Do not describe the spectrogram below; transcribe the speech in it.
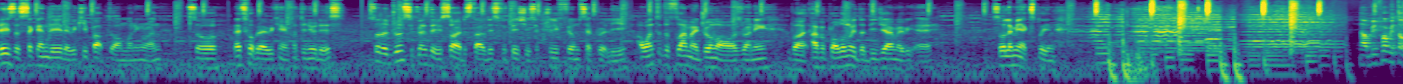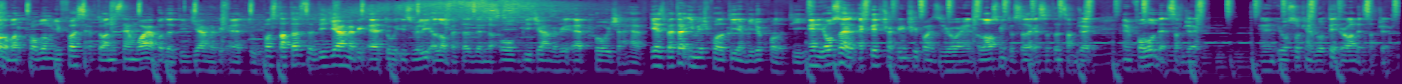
Today is the second day that we keep up to our morning run, so let's hope that we can continue this. So the drone sequence that you saw at the start of this footage is actually filmed separately. I wanted to fly my drone while I was running, but I have a problem with the DJI Mavic Air. So let me explain. Now before we talk about the problem, you first have to understand why I bought the DJI Mavic Air 2. For starters, the DJI Mavic Air 2 is really a lot better than the old DJI Mavic Air Pro which I have. It has better image quality and video quality, and it also has active tracking 3.0 and allows me to select a certain subject and follow that subject. And it also can rotate around that subject.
